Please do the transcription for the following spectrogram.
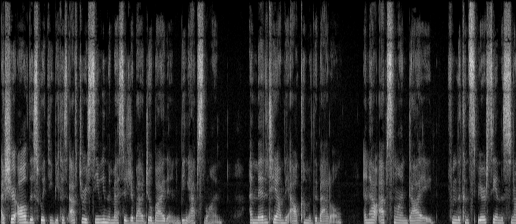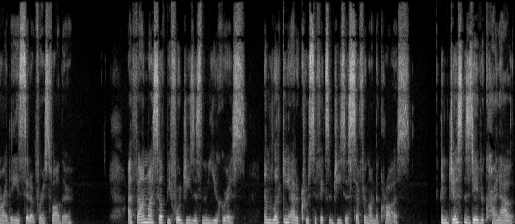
I share all of this with you because after receiving the message about Joe Biden being Absalom, I meditate on the outcome of the battle and how Absalom died from the conspiracy and the snare that he set up for his father. I found myself before Jesus in the Eucharist and looking at a crucifix of Jesus suffering on the cross. And just as David cried out,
